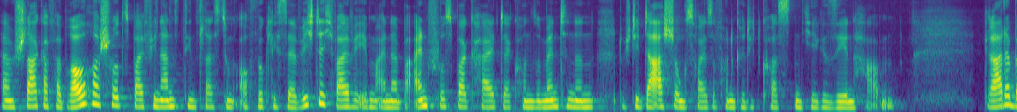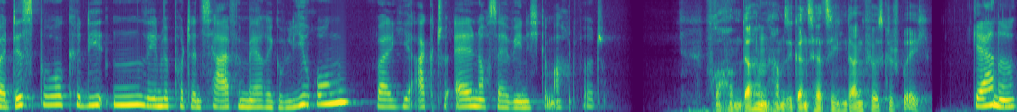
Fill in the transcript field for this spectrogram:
äh, starker Verbraucherschutz bei Finanzdienstleistungen auch wirklich sehr wichtig, weil wir eben eine Beeinflussbarkeit der Konsumentinnen durch die Darstellungsweise von Kreditkosten hier gesehen haben. Gerade bei Dispo-Krediten sehen wir Potenzial für mehr Regulierung, weil hier aktuell noch sehr wenig gemacht wird. Frau Hamdan, haben Sie ganz herzlichen Dank fürs Gespräch. Gerne.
